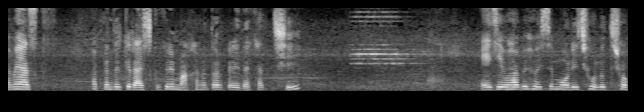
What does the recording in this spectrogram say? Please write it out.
আমি আজ আপনাদেরকে রাইস কুকারে মাখানো তরকারি দেখাচ্ছি। এই যেভাবে হয়েছে মরিচ, হলুদ সব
